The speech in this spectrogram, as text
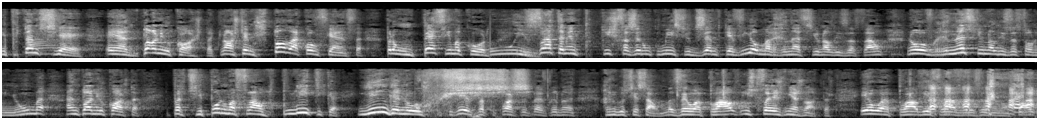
E, portanto, se é em António Costa que nós temos toda a confiança para um péssimo acordo, exatamente porque quis fazer um comício dizendo que havia uma renacionalização, não houve renacionalização nenhuma. António Costa participou numa fraude política e enganou os portugueses a propósito da rene- renegociação. Mas eu aplaudo, isto foi as minhas notas. Eu aplaudo e a falar do Brasil eu não falo.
